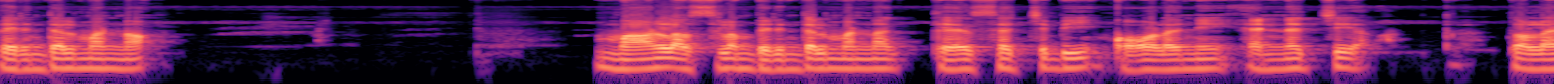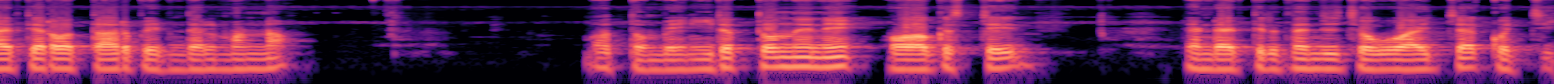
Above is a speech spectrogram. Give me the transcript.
Perinthalmanna mall Aslam Perinthalmanna K S H B colony N H തൊള്ളായിരത്തി അറുപത്തി ആറ് പെരിന്തൽമണ്ണ പത്തൊമ്പതിന് ഇരുപത്തൊന്നിന് ഓഗസ്റ്റ് രണ്ടായിരത്തി ഇരുപത്തഞ്ച് ചൊവ്വാഴ്ച കൊച്ചി.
